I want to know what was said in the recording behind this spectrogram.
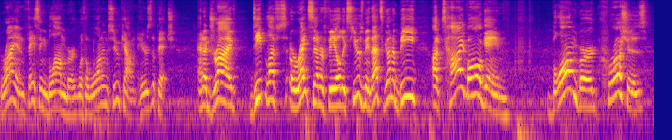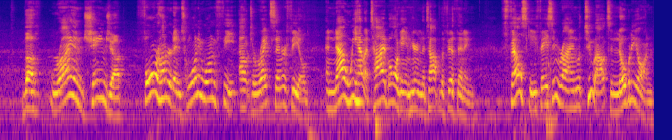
Ryan facing Blomberg with a 1 and 2 count. Here's the pitch. And a drive deep left or right center field. Excuse me. That's going to be a tie ball game. Blomberg crushes the Ryan changeup 421 feet out to right center field. And now we have a tie ball game here in the top of the fifth inning. Felsky facing Ryan with two outs and nobody on.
